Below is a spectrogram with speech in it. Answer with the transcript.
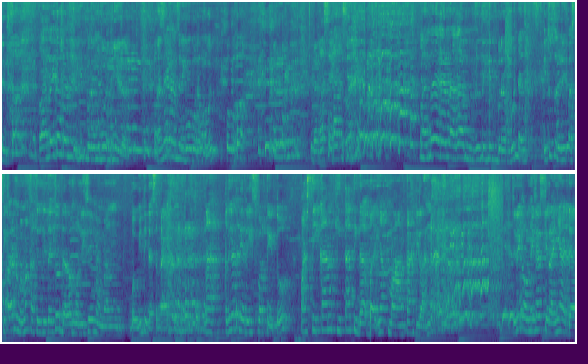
itu lantai itu akan sedikit berembun gitu. Lantai akan sedikit berembun. Udah nggak sehat sih. lantai akan akan sedikit berembun dan itu sudah dipastikan memang kaki kita itu dalam kondisi yang memang baunya tidak sedap. Nah, ketika terjadi seperti itu, pastikan kita tidak banyak melangkah di lantai. Jadi kalau misalnya sekiranya ada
